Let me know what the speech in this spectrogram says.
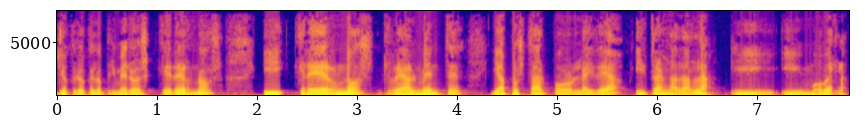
Yo creo que lo primero es querernos y creernos realmente y apostar por la idea y trasladarla y, moverla.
